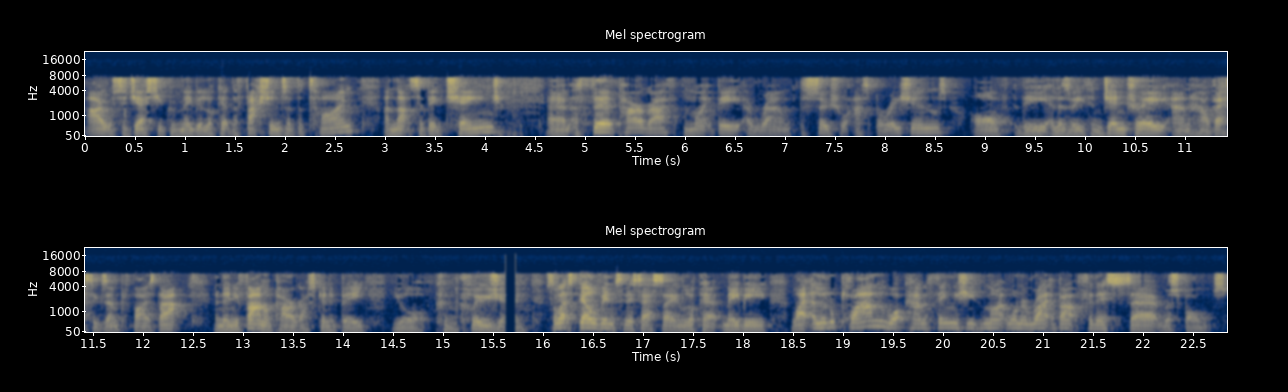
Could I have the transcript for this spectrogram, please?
I would suggest you could maybe look at the fashions of the time, and that's a big change. Um, a third paragraph might be around the social aspirations of the Elizabethan gentry and how Bess exemplifies that. And then your final paragraph is going to be your conclusion. So let's delve into this essay and look at maybe like a little plan, what kind of things you might want to write about for this uh, response.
